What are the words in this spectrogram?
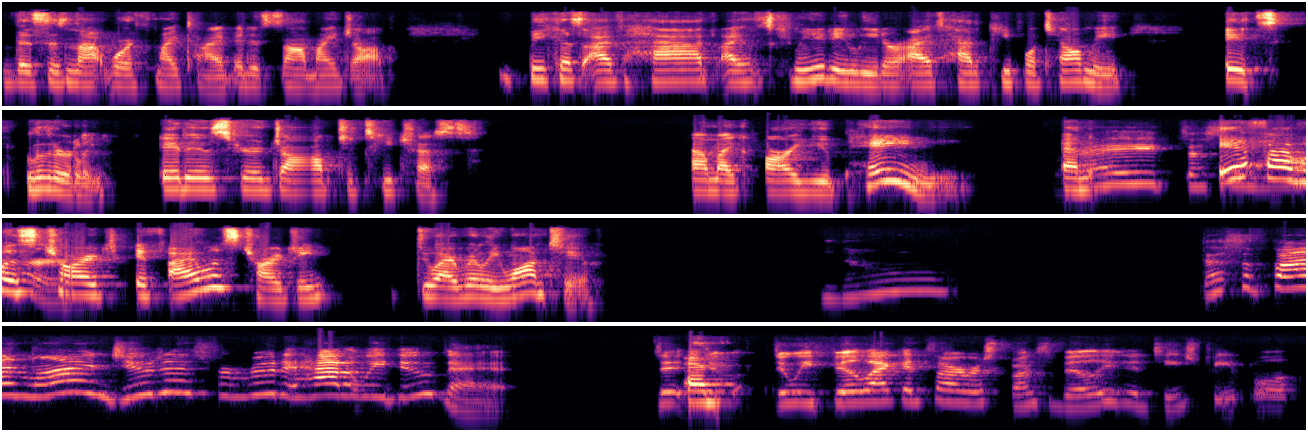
this is not worth my time and it's not my job because I've had, as a community leader, I've had people tell me, it's literally, it is your job to teach us. I'm like, are you paying me? And right? if I was charged, if I was charging, do I really want to? No. That's a fine line, Judith from Rooted. How do we do that? Do, and, do, do, we feel like it's our responsibility to teach people?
